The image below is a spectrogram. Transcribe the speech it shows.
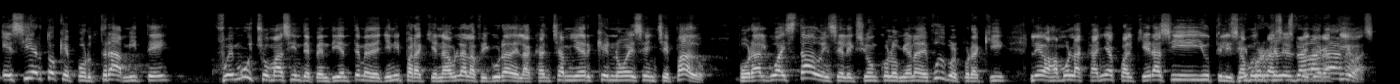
es cierto que por trámite fue mucho más independiente Medellín y para quien habla la figura de la cancha Mier que no es enchepado. Por algo ha estado en selección colombiana de fútbol. Por aquí le bajamos la caña a cualquiera así y utilizamos porque frases peyorativas.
